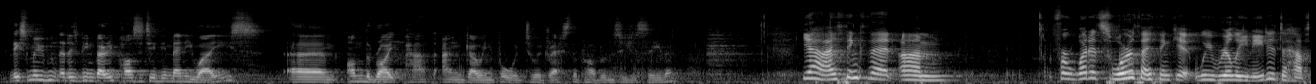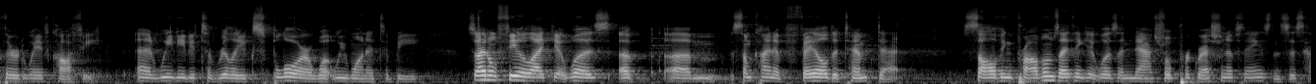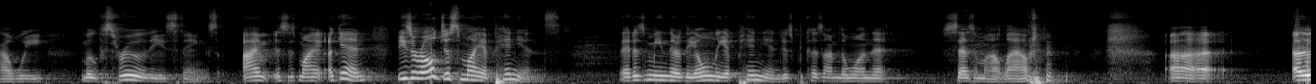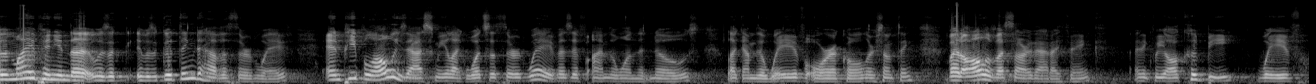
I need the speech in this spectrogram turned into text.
this movement that has been very positive in many ways um, on the right path and going forward to address the problems as you see them? Yeah, I think that um, for what it's worth, I think it, we really needed to have third wave coffee, and we needed to really explore what we wanted to be. So I don't feel like it was a, um, some kind of failed attempt at solving problems. I think it was a natural progression of things. This is how we move through these things. I'm, this is my again. These are all just my opinions. That doesn't mean they're the only opinion just because I'm the one that says them out loud. uh, in my opinion, that it was a it was a good thing to have the third wave. And people always ask me like, "What's the third wave?" As if I'm the one that knows, like I'm the wave oracle or something. But all of us are that, I think. I think we all could be wave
